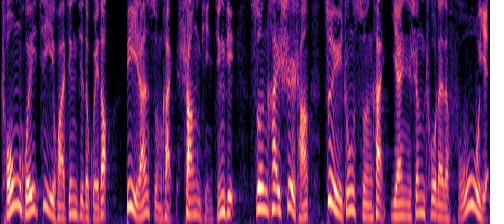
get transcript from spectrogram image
重回计划经济的轨道，必然损害商品经济，损害市场，最终损害衍生出来的服务业。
